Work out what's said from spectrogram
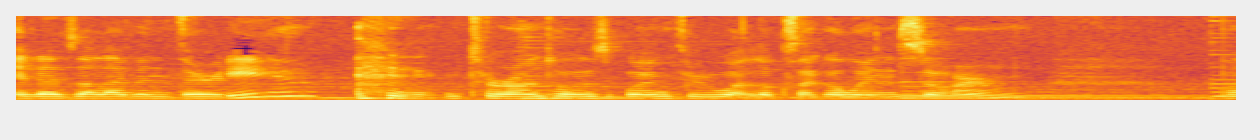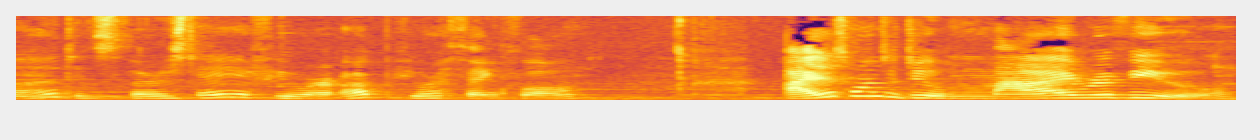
It is 11:30. Toronto is going through what looks like a windstorm. But it's Thursday. If you are up, you are thankful. I just want to do my review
